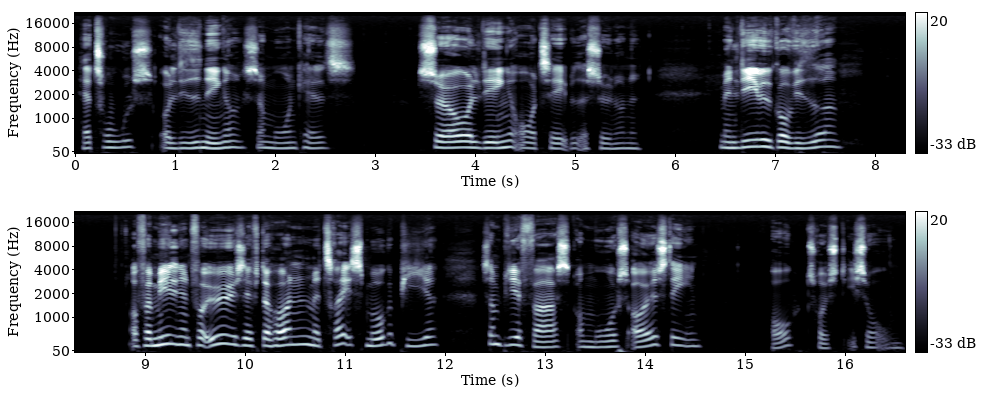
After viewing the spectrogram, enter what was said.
Herr Truls og Liden Inger, som moren kaldes, sørger længe over tabet af sønnerne. Men livet går videre, og familien forøges efterhånden med tre smukke piger, som bliver fars og mors øjesten og trøst i sorgen.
